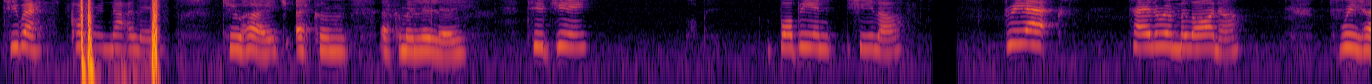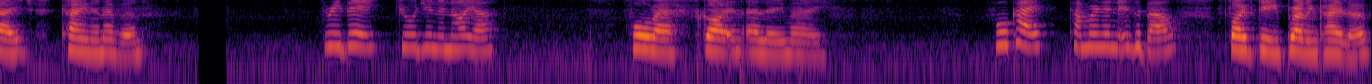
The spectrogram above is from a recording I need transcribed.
2S, Connor and Natalie. 2H, Eckham, Eckham and Lily. 2G, Bobby and Sheila. 3X, Taylor and Milana. 3H, Kane and Evan. 3B, Georgian and Aya. 4S, Sky and Ellie May. 4K, Cameron and Isabel. 5D, Brad and Caleb.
